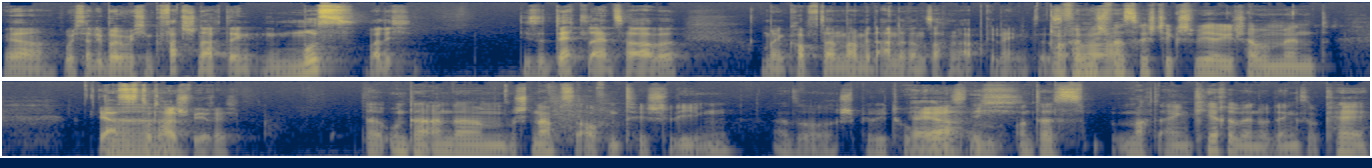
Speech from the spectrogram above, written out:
ja, wo ich dann über irgendwelchen Quatsch nachdenken muss, weil ich diese Deadlines habe und mein Kopf dann mal mit anderen Sachen abgelenkt ist. Oh, für mich Aber- war es richtig schwierig. Ich habe im Moment Ja, es ist äh, total schwierig. äh, unter anderem Schnaps auf dem Tisch liegen, also Spirituosen. Ja, ja, ich- und das macht einen Kirre, wenn du denkst, okay,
